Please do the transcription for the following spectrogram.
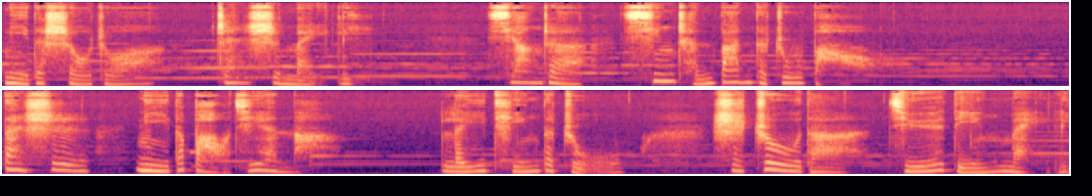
你的手镯真是美丽。镶着星辰般的珠宝，但是你的宝剑呐，雷霆的主，是铸的绝顶美丽，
